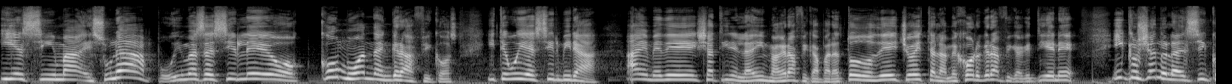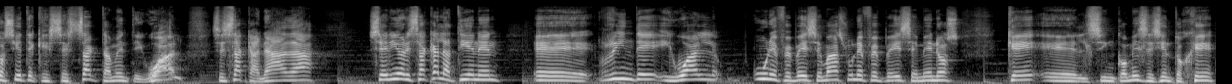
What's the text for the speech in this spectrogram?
Y encima es un APU. Y me vas a decir, Leo, cómo anda en gráficos. Y te voy a decir, mira, AMD ya tiene la misma gráfica para todos. De hecho, esta es la mejor gráfica que tiene, incluyendo la del 5.7 que es exactamente igual. Se saca nada. Señores, acá la tienen. Eh, rinde igual un FPS más, un FPS menos que el 5600G.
